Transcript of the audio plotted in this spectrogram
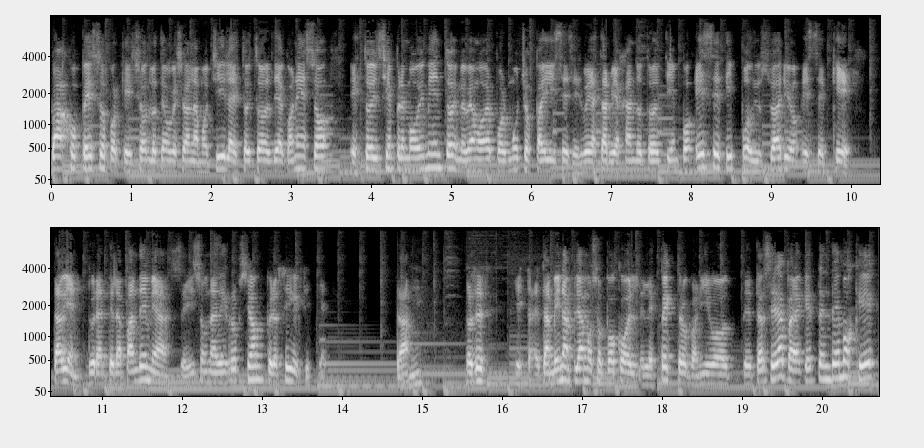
bajo peso porque yo lo tengo que llevar en la mochila, estoy todo el día con eso, estoy siempre en movimiento y me voy a mover por muchos países y voy a estar viajando todo el tiempo. Ese tipo de usuario es el que, está bien, durante la pandemia se hizo una disrupción, pero sigue existiendo. Entonces, también ampliamos un poco el, espectro con Ivo de tercera para que entendemos que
